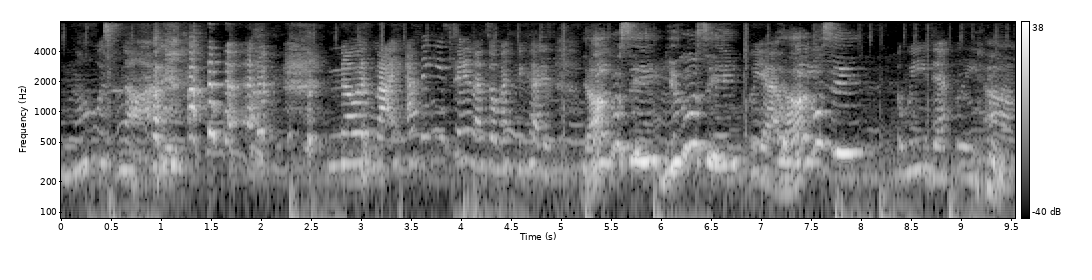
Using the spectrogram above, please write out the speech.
Do you got insurance? no, it's not. no, it's not. I think he's saying that so much because Y'all gonna see. You gonna see. yeah, Y'all we- gonna see. we definitely um,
